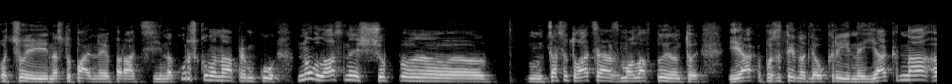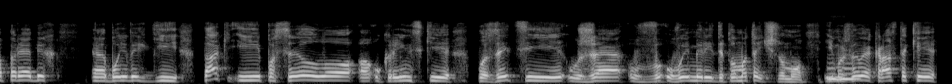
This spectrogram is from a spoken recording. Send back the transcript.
оцієї наступальної операції на Курському напрямку. Ну, власне, щоб е, ця ситуація змогла вплинути як позитивно для України, як на перебіг. е, Бойових дій, так і посилило е, українські позиції уже в у вимірі дипломатичному, і Мгм. можливо, якраз таки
